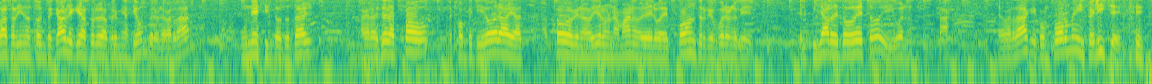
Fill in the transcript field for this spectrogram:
va saliendo todo impecable, queda solo la premiación, pero la verdad, un éxito total. Agradecer a todos, a las competidoras y a, a todos que nos dieron una mano de los sponsors que fueron lo que el pilar de todo esto y bueno, la verdad que conforme y felices.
